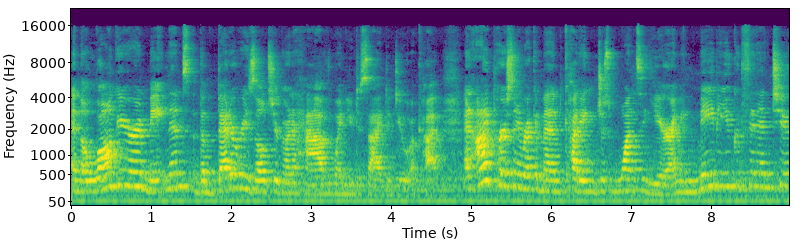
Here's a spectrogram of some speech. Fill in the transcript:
And the longer you're in maintenance, the better results you're going to have when you decide to do a cut. And I personally recommend cutting just once a year. I mean, maybe you could fit in two,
